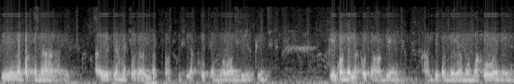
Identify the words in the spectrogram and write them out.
Sí, no pasa nada. A veces es mejor hablar cuando las cosas no van bien que, que cuando las cosas van bien. Antes cuando éramos más jóvenes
